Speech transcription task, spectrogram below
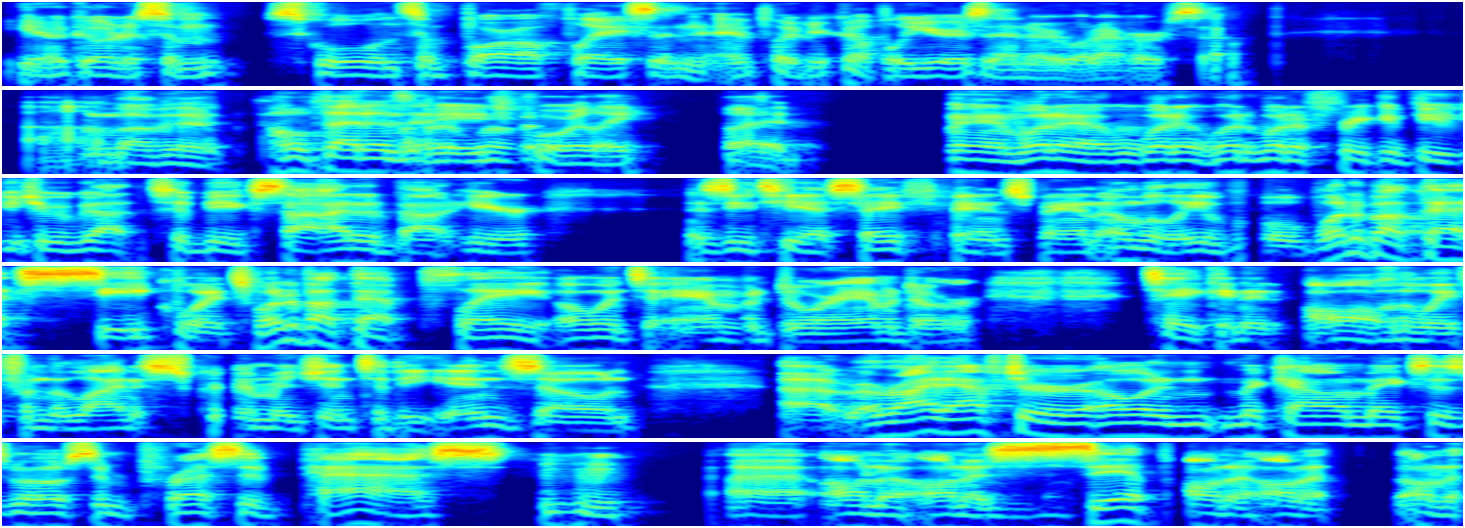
you know going to some school in some far off place and, and putting a couple years in or whatever. So um, love it. Hope that doesn't age what, poorly, but man, what a what a what, what a freaking future we've got to be excited about here as UTSA fans, man. Unbelievable. What about that sequence? What about that play Owen to Amador? Amador taking it all the way from the line of scrimmage into the end zone uh, right after Owen McCown makes his most impressive pass mm-hmm. uh, on a on a zip on a on a on a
